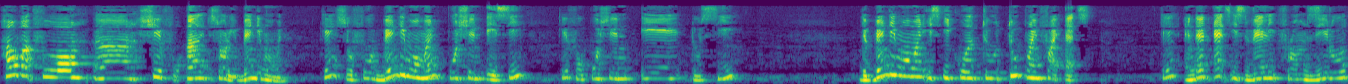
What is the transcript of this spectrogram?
how about for uh, force uh, sorry bending moment? Okay so for bending moment portion AC okay for portion A to C the bending moment is equal to 2.5 x okay and then x is valid from 0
